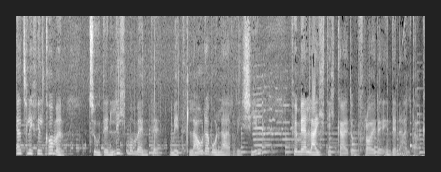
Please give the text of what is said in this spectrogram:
Herzlich willkommen zu den Lichtmomente mit Laura Bolar-Richil für mehr Leichtigkeit und Freude in den Alltag.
